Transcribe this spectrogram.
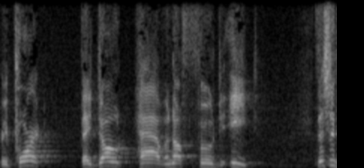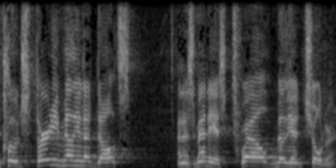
report they don't have enough food to eat. This includes 30 million adults and as many as 12 million children.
